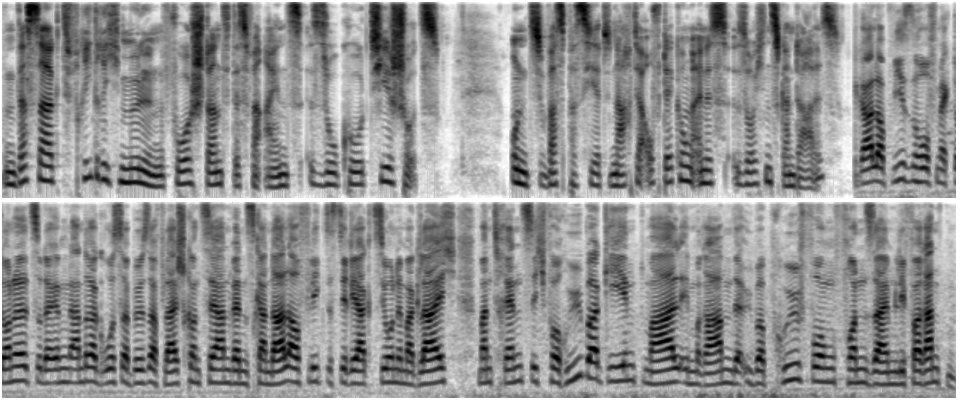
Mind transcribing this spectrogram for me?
Das sagt Friedrich Müllen, Vorstand des Vereins Soko Tierschutz. Und was passiert nach der Aufdeckung eines solchen Skandals? Egal ob Wiesenhof, McDonalds oder irgendein anderer großer böser Fleischkonzern, wenn ein Skandal auffliegt, ist die Reaktion immer gleich. Man trennt sich vorübergehend mal im Rahmen der Überprüfung von seinem Lieferanten.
